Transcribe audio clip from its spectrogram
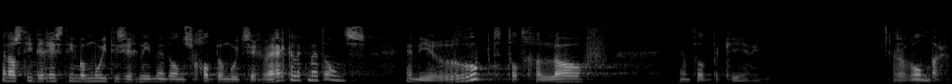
En als die er is, die bemoeit hij zich niet met ons. God bemoeit zich werkelijk met ons. En die roept tot geloof en tot bekering. Dat is een wonder.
